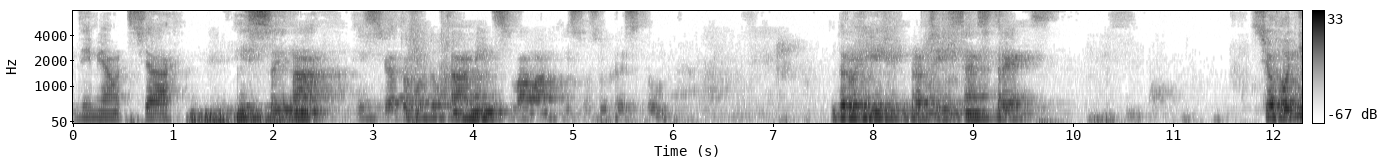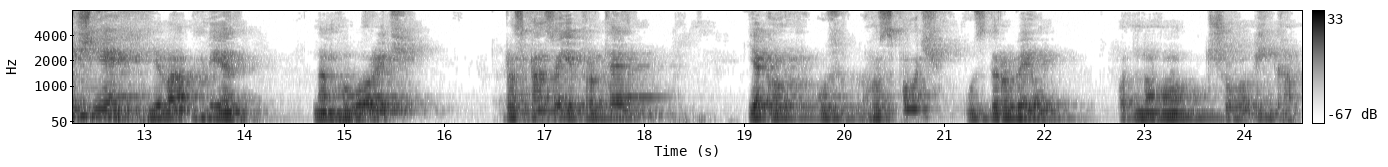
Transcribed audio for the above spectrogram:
В ім'я Отця і Сина, і Святого Духа. Амінь. Слава Ісусу Христу. Дорогі брати і сестри, сьогоднішнє Євангеліє нам говорить, розказує про те, як Господь уздоровив одного чоловіка,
